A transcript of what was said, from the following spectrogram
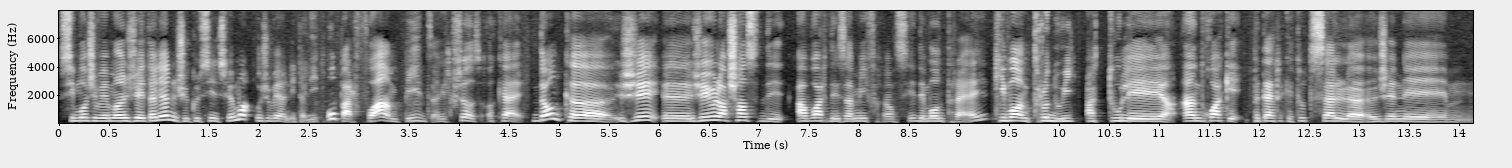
Si moi je vais manger italien, je cuisine chez moi ou je vais en Italie. Ou parfois en pizza, quelque chose, ok? Donc, euh, euh, j'ai eu la chance d'avoir des amis français de Montreuil qui m'ont introduit à tous les endroits que peut-être que toute seule euh, je ne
